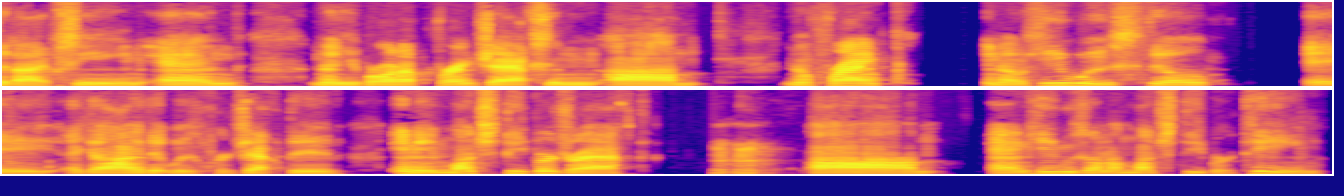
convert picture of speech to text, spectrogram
that I've seen. And you know, you brought up Frank Jackson. Um, you know, Frank, you know, he was still a, a guy that was projected in a much deeper draft. Mm-hmm. Um, and he was on a much deeper team,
